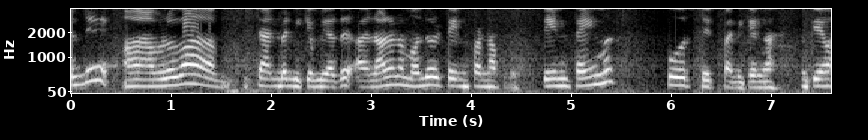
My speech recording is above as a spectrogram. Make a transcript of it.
வந்து அவ்வளோவா ஸ்டாண்ட் பண்ணி நிற்க முடியாது. அதனால நம்ம வந்து ஒரு டென் பண்ணால் போதும். டென் டைமு ஃபோர் செட் பண்ணிக்கோங்க. ஓகேவா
